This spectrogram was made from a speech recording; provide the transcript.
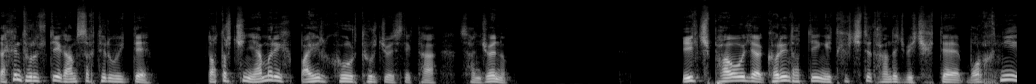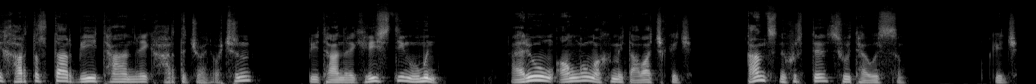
дахин төрөлтийг амсах тэр үедээ дотор чинь ямар их баяр хөөр төрж байсныг та санаж байна уу? Илч Паул Коринт хотын итгэгчдэд хандаж бичихтэй Бурхны хардалтаар би та нарыг хардаж байна. Учир нь би та нарыг Христийн өмнө ариун онгон охин мэт аваачих гэж ганц нөхөртөө сүү тавиулсан гэж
